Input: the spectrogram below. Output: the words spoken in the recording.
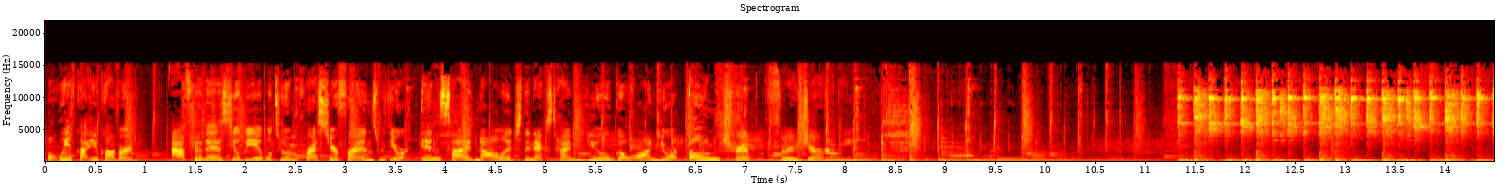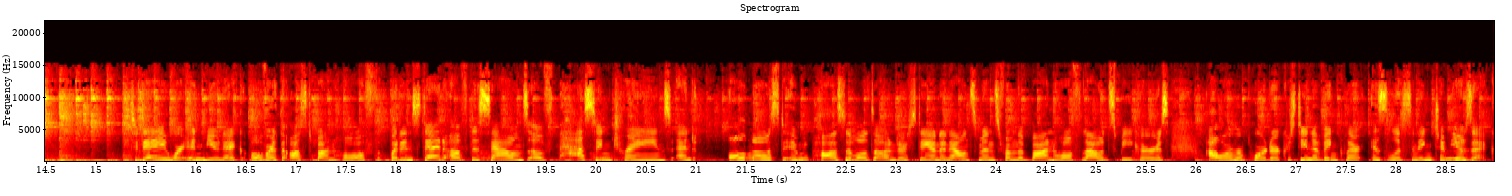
But we've got you covered. After this, you'll be able to impress your friends with your inside knowledge the next time you go on your own trip through Germany. In Munich over at the Ostbahnhof, but instead of the sounds of passing trains and almost impossible to understand announcements from the Bahnhof loudspeakers, our reporter Christina Winkler is listening to music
